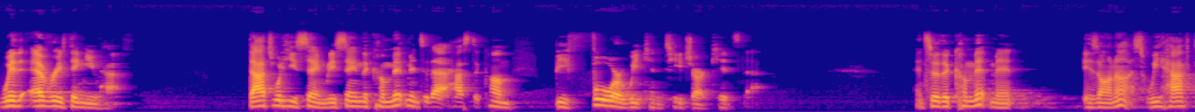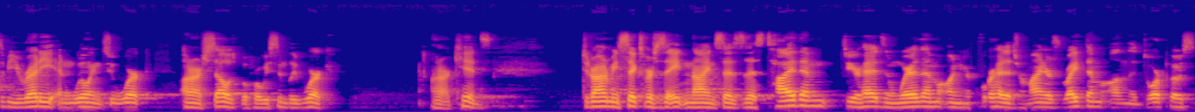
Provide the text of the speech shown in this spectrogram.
with everything you have. That's what he's saying. But he's saying the commitment to that has to come before we can teach our kids that. And so the commitment is on us. We have to be ready and willing to work on ourselves before we simply work on our kids. Deuteronomy 6, verses 8 and 9 says this Tie them to your heads and wear them on your forehead as reminders. Write them on the doorposts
